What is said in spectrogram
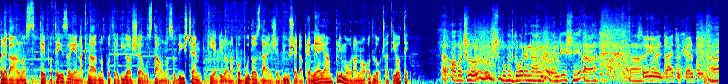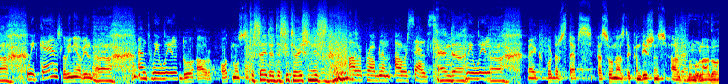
Legalnost te poteze je naknadno potrdilo še ustavno sodišče, ki je bilo na pobudo zdaj že bivšega premijeja primorano odločati o tem. Oba, če, če bom odgovoril na angliški. Slovenija bo poskušala pomagati. Slovenija bo naredila naš utmost, da bo rekla, da je situacija naš problem, naš sebe. In da bomo naredili nadaljnje korake, as soon as the conditions are. Bomo vlado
